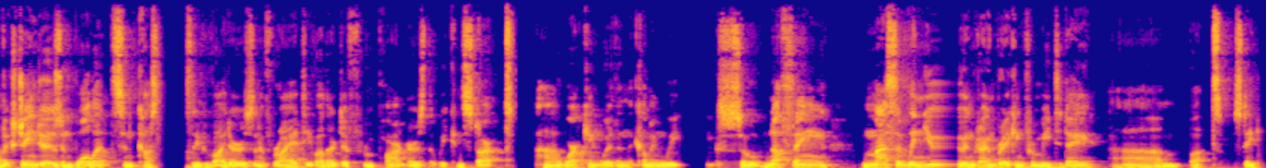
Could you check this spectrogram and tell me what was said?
of exchanges and wallets and custody providers and a variety of other different partners that we can start uh, working with in the coming weeks. So nothing massively new and groundbreaking from me today, um, but stay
